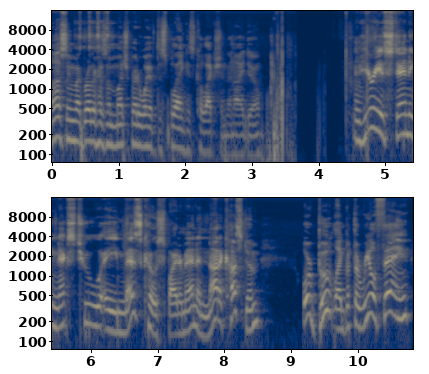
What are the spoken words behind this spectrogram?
Honestly, my brother has a much better way of displaying his collection than I do. And here he is standing next to a Mezco Spider-Man, and not a custom or bootleg, but the real thing.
